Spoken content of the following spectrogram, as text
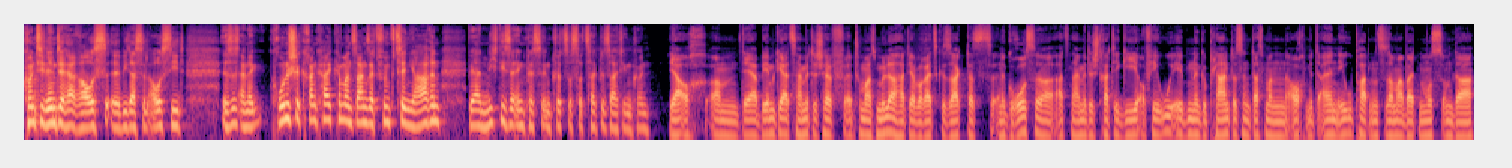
Kontinente heraus, äh, wie das denn aussieht. Es ist eine chronische Krankheit, kann man sagen, seit 15 Jahren werden nicht diese Engpässe in kürzester Zeit beseitigen können. Ja, auch ähm, der BMG-Arzneimittelchef äh, Thomas Müller hat ja bereits gesagt, dass eine große Arzneimittelstrategie auf EU-Ebene geplant ist und dass man auch mit allen EU-Partnern zusammenarbeiten muss, um da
